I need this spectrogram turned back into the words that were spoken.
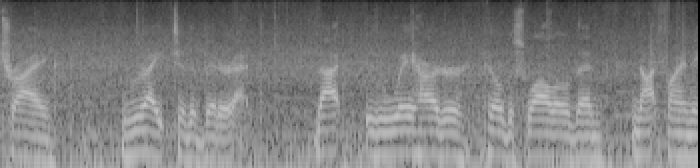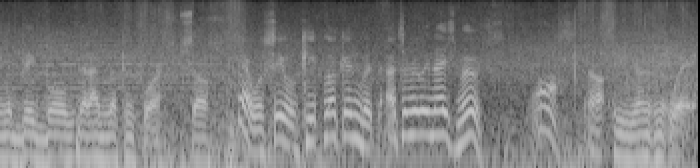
trying right to the bitter end. That is a way harder pill to swallow than not finding a big bull that I'm looking for. So yeah, we'll see. We'll keep looking, but that's a really nice moose. Oh, oh he's running away.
